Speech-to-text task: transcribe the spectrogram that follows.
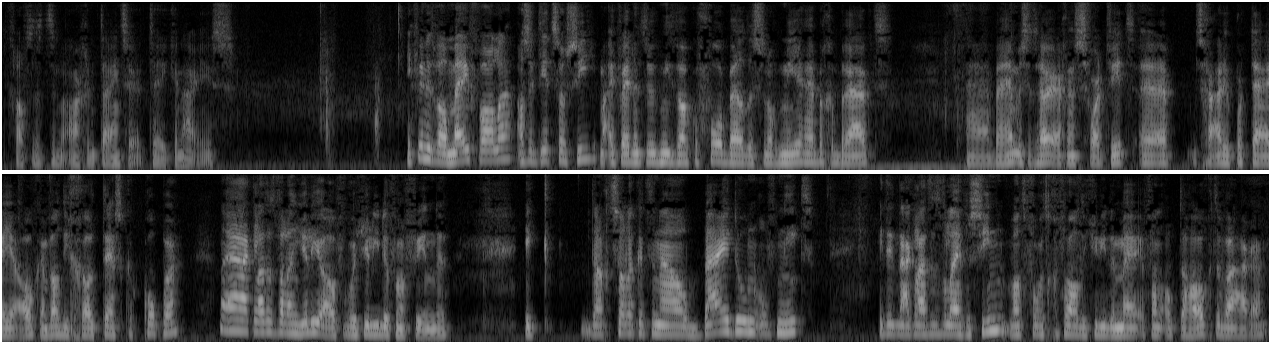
Ik geloof dat het een Argentijnse tekenaar is. Ik vind het wel meevallen als ik dit zo zie, maar ik weet natuurlijk niet welke voorbeelden ze nog meer hebben gebruikt. Uh, bij hem is het heel erg een zwart-wit uh, schaduwpartijen ook en wel die groteske koppen. Nou ja, ik laat het wel aan jullie over wat jullie ervan vinden. Ik dacht, zal ik het er nou bij doen of niet? Ik denk, nou, ik laat het wel even zien. Want voor het geval dat jullie ermee van op de hoogte waren,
